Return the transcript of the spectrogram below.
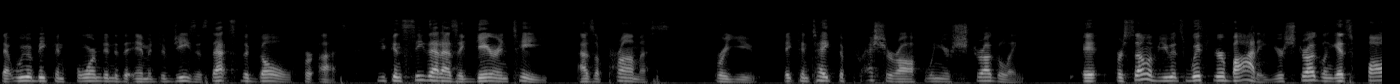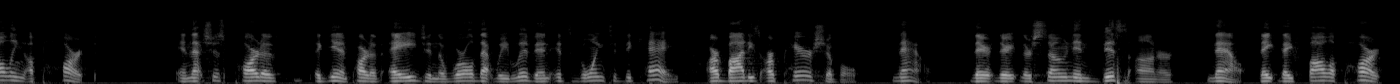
that we would be conformed into the image of Jesus. That's the goal for us. You can see that as a guarantee, as a promise for you. It can take the pressure off when you're struggling. It, for some of you, it's with your body. You're struggling. It's falling apart. And that's just part of, again, part of age and the world that we live in. It's going to decay. Our bodies are perishable now. They're, they're, they're sown in dishonor now. They, they fall apart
